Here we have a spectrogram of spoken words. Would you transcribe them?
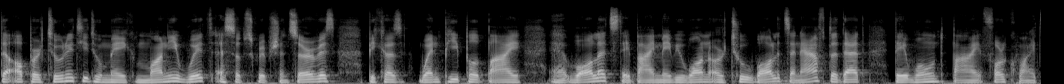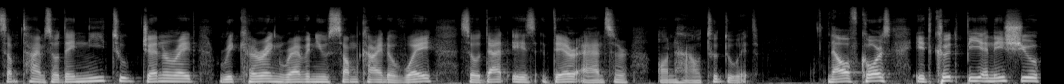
the opportunity to make money with a subscription service because when people buy uh, wallets, they buy maybe one or two wallets, and after that, they won't buy for quite some time. So they need to generate recurring revenue some kind of way. So that is their answer on how to do it. Now, of course, it could be an issue,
